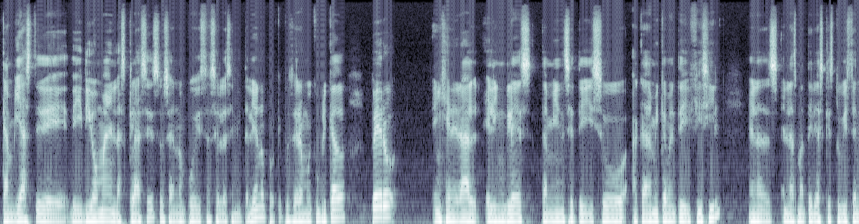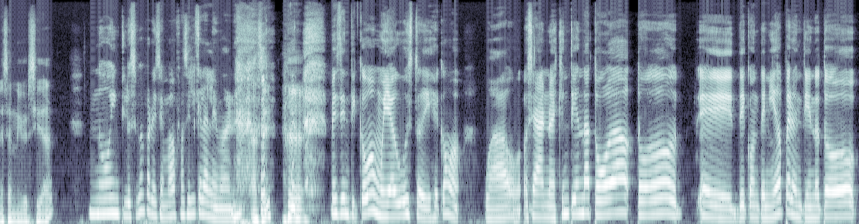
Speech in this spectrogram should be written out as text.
cambiaste de, de, idioma en las clases, o sea, no pudiste hacerlas en italiano porque pues era muy complicado, pero en general, ¿el inglés también se te hizo académicamente difícil en las, en las materias que estuviste en esa universidad? No, incluso me pareció más fácil que el alemán. ¿Ah, sí? me sentí como muy a gusto, dije como, wow, o sea, no es que entienda toda, todo eh, de contenido, pero entiendo todo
